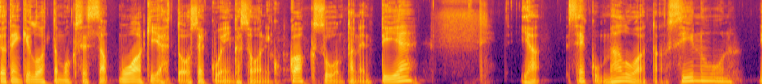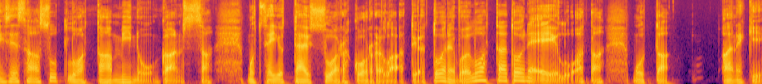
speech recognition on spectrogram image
jotenkin luottamuksessa mua kiehtoo se, kuinka se on niin kuin kaksisuuntainen tie. Ja se, kun mä luotan sinuun, niin se saa sut luottaa minuun kanssa. Mutta se ei ole täys suora korrelaatio. Toinen voi luottaa ja toinen ei luota, mutta ainakin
